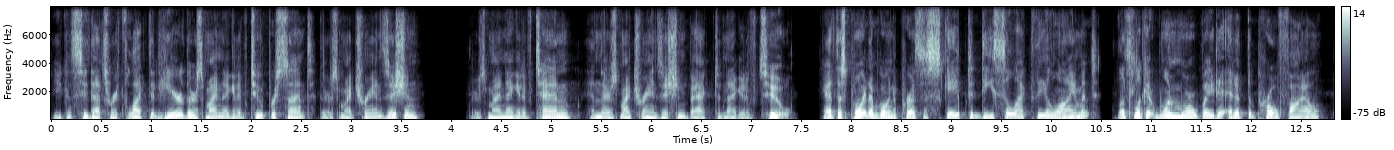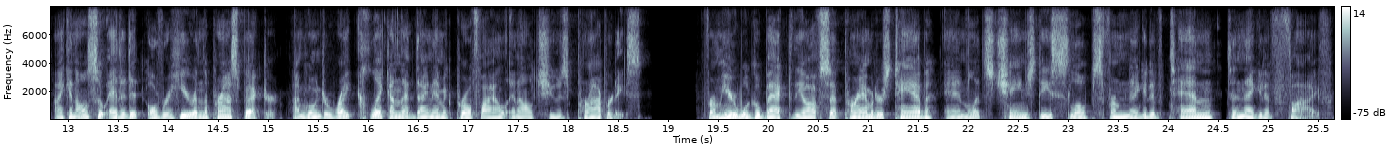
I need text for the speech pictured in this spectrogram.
you can see that's reflected here. There's my negative 2%, there's my transition, there's my negative 10, and there's my transition back to negative 2. At this point, I'm going to press Escape to deselect the alignment. Let's look at one more way to edit the profile. I can also edit it over here in the prospector. I'm going to right-click on that dynamic profile and I'll choose Properties. From here, we'll go back to the Offset Parameters tab, and let's change these slopes from negative 10 to negative 5.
